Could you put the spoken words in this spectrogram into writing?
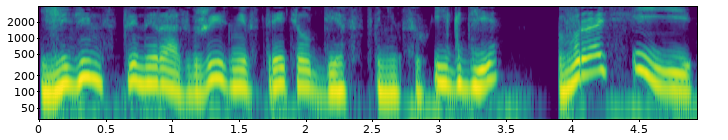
Единственный раз в жизни встретил девственницу. И где? В России!»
